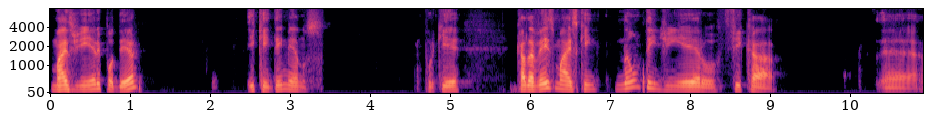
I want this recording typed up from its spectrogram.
mais dinheiro e poder e quem tem menos. Porque cada vez mais quem não tem dinheiro fica é,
